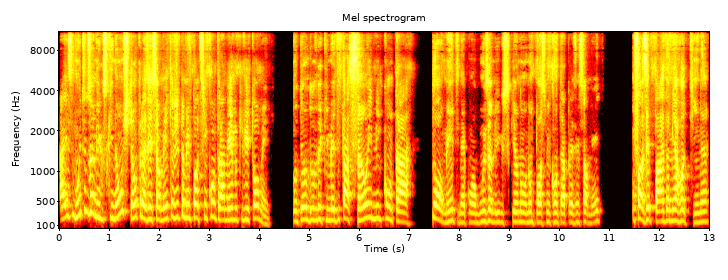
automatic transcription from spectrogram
Mas muitos amigos que não estão presencialmente, a gente também pode se encontrar mesmo que virtualmente. Não tenho dúvida que meditação e me encontrar virtualmente, né, com alguns amigos que eu não, não posso me encontrar presencialmente, vão fazer parte da minha rotina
